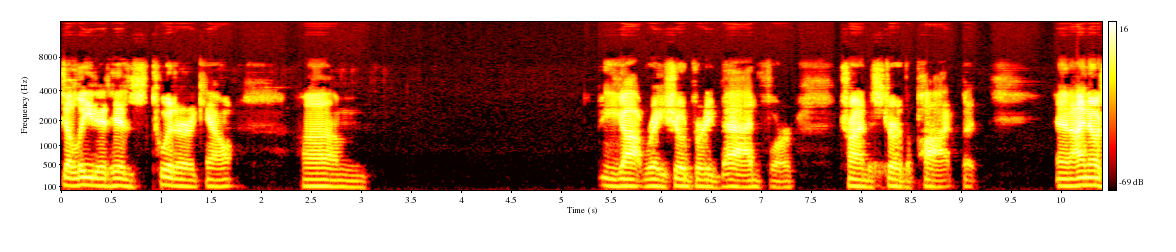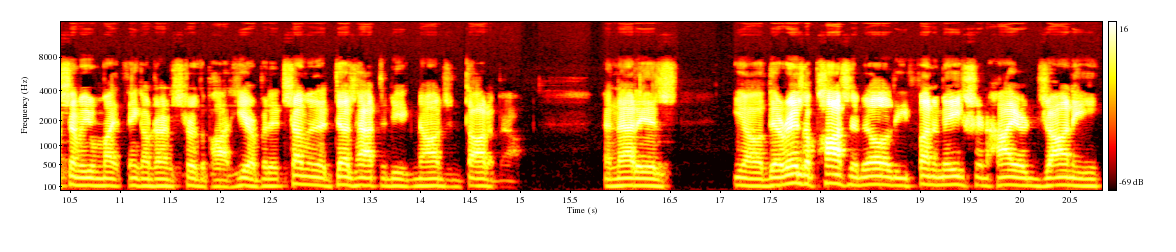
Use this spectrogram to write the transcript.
deleted his Twitter account. Um, he got ratioed pretty bad for trying to stir the pot, but and I know some of you might think I'm trying to stir the pot here, but it's something that does have to be acknowledged and thought about, and that is you know, there is a possibility Funimation hired Johnny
